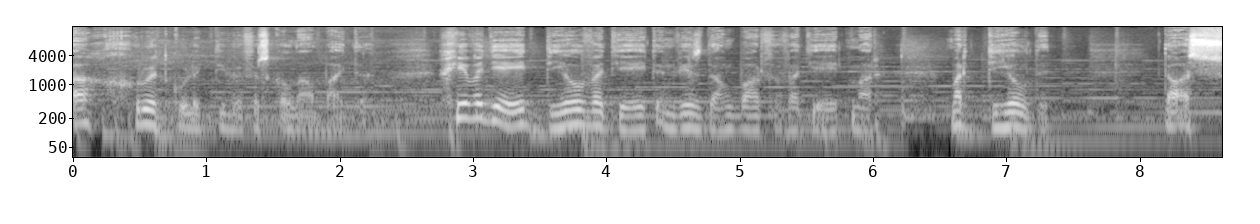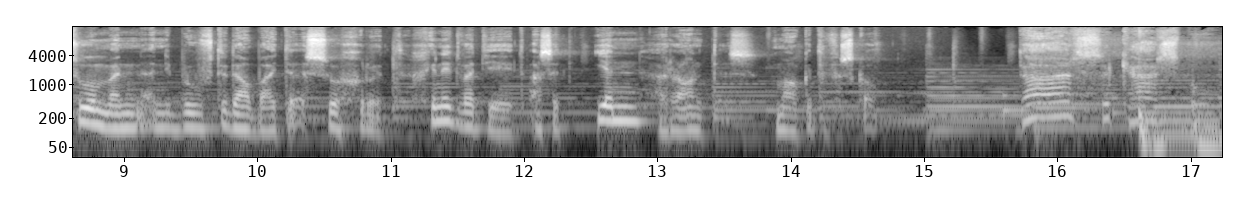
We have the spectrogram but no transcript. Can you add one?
'n groot kollektiewe verskil daar buite. Gee wat jy het, deel wat jy het en wees dankbaar vir wat jy het, maar maar deel dit. Daar is so min en die behoefte daar buite is so groot. Geen net wat jy het, as dit 1 rand is, maak dit 'n verskil. Daar's 'n kersboom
